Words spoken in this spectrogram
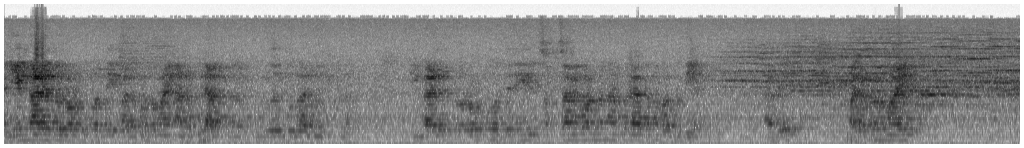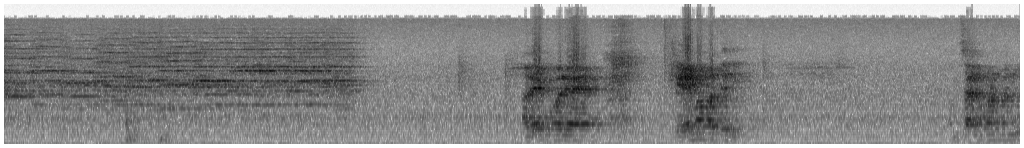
അയ്യങ്കാളി തൊഴിലുറപ്പ് പദ്ധതി ഫലപ്രദമായി നടപ്പിലാക്കുക കൂടുതൽ തുക അനുവദിക്കുക. അയ്യങ്കാളി തൊഴിലുറപ്പ് പദ്ധതി സംസ്ഥാന ഗവൺമെന്റ് നടപ്പിലാക്കുന്ന പദ്ധതിയാണ്. അത് ഫലപ്രദമായി അതേപോലെ ക്ഷേമ പദ്ധതി സംസ്ഥാന ഗവൺമെന്റ്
